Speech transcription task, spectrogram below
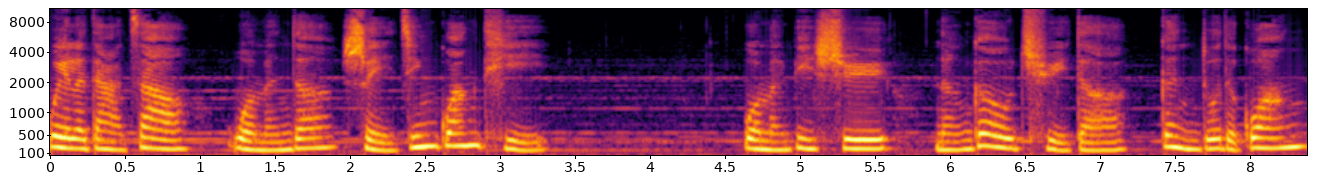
为了打造我们的水晶光体，我们必须能够取得。更多的光，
